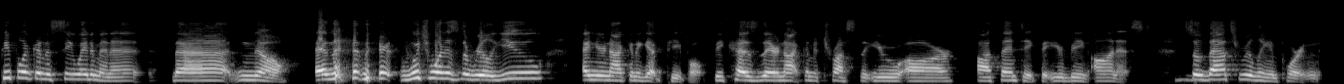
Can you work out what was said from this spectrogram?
people are going to see, wait a minute, that no. And then which one is the real you? And you're not going to get people because they're not going to trust that you are authentic, that you're being honest. Mm-hmm. So that's really important.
